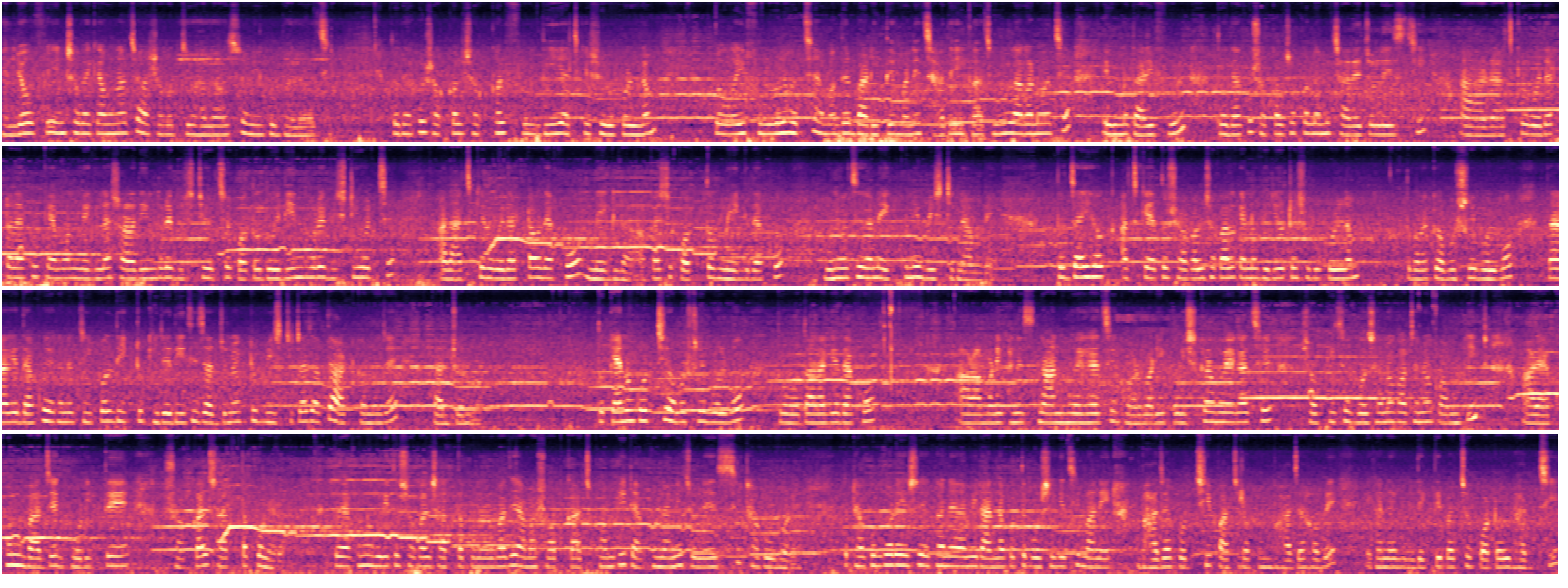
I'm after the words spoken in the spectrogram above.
Hello friend সবাই কেমন আছো? আশা করছি ভালো আছো আমি খুব ভালো আছি। তো দেখো, সকাল সকাল ফুল দিয়ে আজকে শুরু করলাম। তো এই ফুলগুলো হচ্ছে আমাদের বাড়িতে মানে ছাদে এই গাছগুলো লাগানো আছে এগুলো তারই ফুল। তো দেখো, সকাল সকাল আমি ছাদে চলে এসেছি। আর আজকে ওয়েদারটা দেখো কেমন মেঘলা। সারাদিন ধরে বৃষ্টি হচ্ছে কত দুই দিন ধরে বৃষ্টি হচ্ছে। আর আজকের ওয়েদারটাও দেখো মেঘলা, আকাশে কত মেঘ দেখো। মনে হচ্ছে যেন এক্ষুনি বৃষ্টি নামবে। তো যাই হোক, আজকে এত সকাল সকাল কেন ভিডিওটা শুরু করলাম? তোমাদেরকে অবশ্যই বলব। তার আগে দেখো, এখানে ত্রিপল দিয়ে একটু ঘিরে দিয়েছি, যার জন্য একটু বৃষ্টিটা যাতে আটকানো যায়, তার জন্য। তো কেন করছি অবশ্যই বলব। তো তার আগে দেখো, আর আমার এখানে স্নান হয়ে গেছে ঘর বাড়ি পরিষ্কার হয়ে গেছে সব কিছু গোছানো গাছানো কমপ্লিট আর এখন বাজে ঘড়িতে সকাল সাতটা পনেরো। তো এখন ঘড়িতে সকাল সাতটা পনেরো বাজে, আমার সব কাজ কমপ্লিট এখন আমি চলে এসেছি ঠাকুর ঘরে। তো ঠাকুর ঘরে এসে এখানে আমি রান্না করতে বসে গেছি মানে ভাজা করছি, পাঁচ রকম ভাজা হবে। এখানে দেখতে পাচ্ছ পটল ভাজছি,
